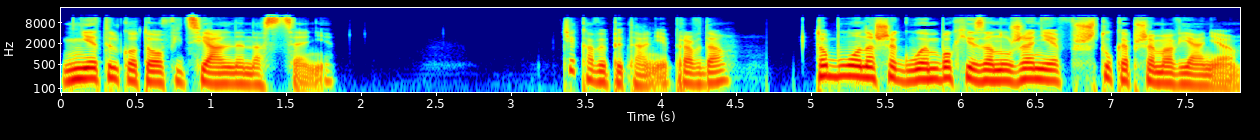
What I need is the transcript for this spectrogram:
Nie tylko te oficjalne na scenie. Ciekawe pytanie, prawda? To było nasze głębokie zanurzenie w sztukę przemawiania.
